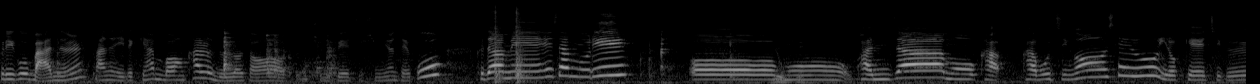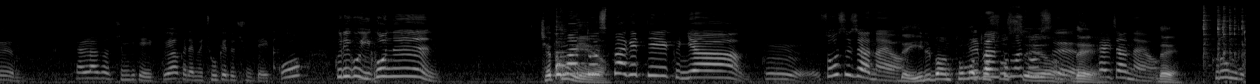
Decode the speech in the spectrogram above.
그리고 마늘, 마늘 이렇게 한번 칼로 눌러서 좀 준비해 주시면 되고 그다음에 해산물이 어. 뭐 관자, 뭐 가, 갑오징어, 새우 이렇게 지금 잘라서 준비돼 있고요. 그다음에 조개도 준비돼 있고 그리고 이거는 제품이에요. 토마토 스파게티 그냥 그 소스잖아요. 네, 일반 토마토 일반 소스예요. 토마토 소스 네. 팔잖아요. 네. 그런 거-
